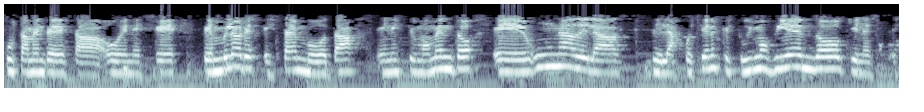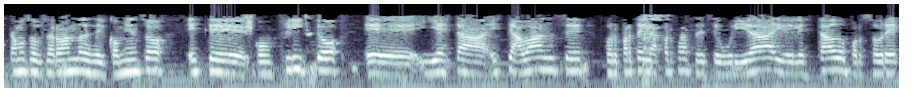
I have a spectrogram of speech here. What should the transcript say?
justamente de esta ONG Temblores, está en Bogotá en este momento. Eh, una de las de las cuestiones que estuvimos viendo, quienes estamos observando desde el comienzo este conflicto eh, y esta, este avance por parte de las fuerzas de seguridad y del Estado por sobre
